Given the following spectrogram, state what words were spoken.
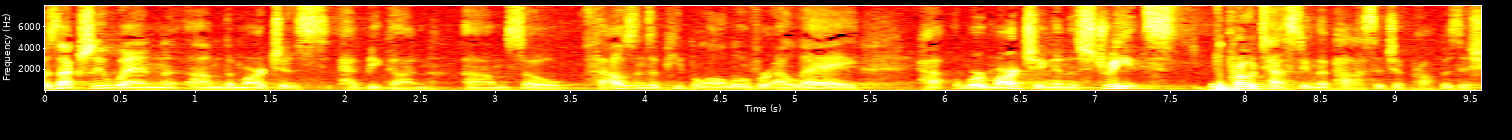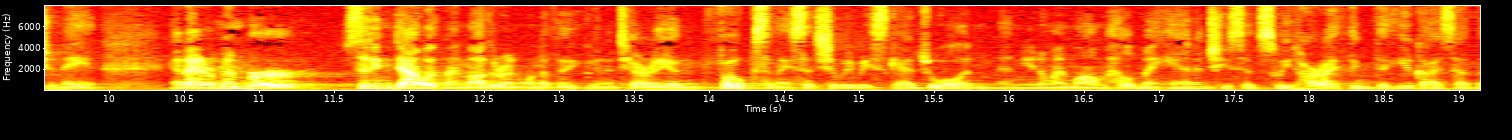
was actually when um, the marches had begun. Um, so thousands of people all over LA were marching in the streets, protesting the passage of Proposition 8. And I remember sitting down with my mother and one of the Unitarian folks, and I said, Should we reschedule? And, and, you know, my mom held my hand and she said, Sweetheart, I think that you guys have,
